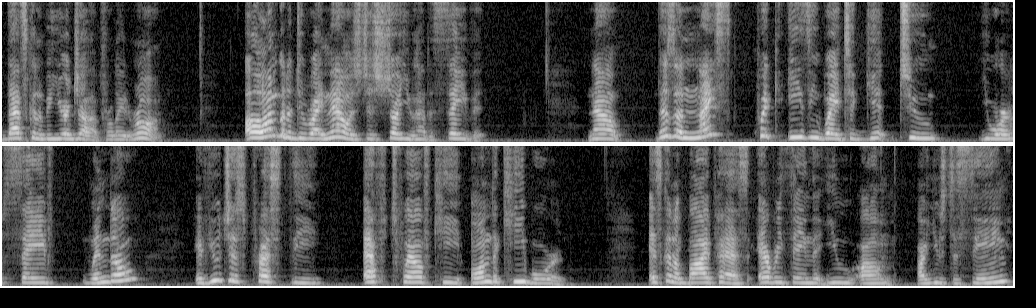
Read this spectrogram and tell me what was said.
that's going to be your job for later on. All I'm going to do right now is just show you how to save it. Now, there's a nice, quick, easy way to get to your save window. If you just press the F12 key on the keyboard, it's going to bypass everything that you um, are used to seeing.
